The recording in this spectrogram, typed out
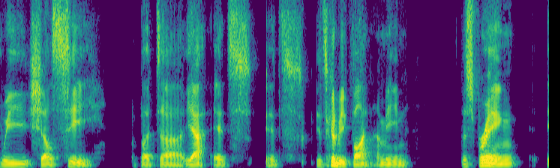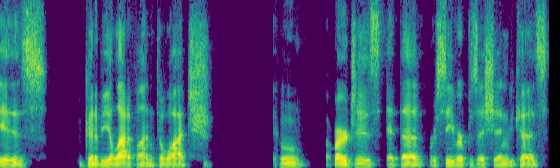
we shall see. But uh, yeah, it's it's it's going to be fun. I mean, the spring is going to be a lot of fun to watch who emerges at the receiver position because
